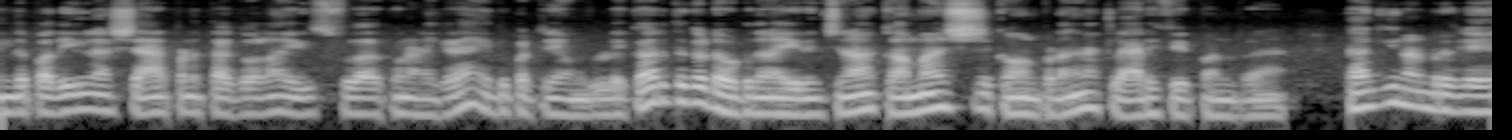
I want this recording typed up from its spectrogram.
இந்த பதிவில் நான் ஷேர் பண்ண தகவலாம் யூஸ்ஃபுல்லாக இருக்கும்னு நினைக்கிறேன். இது பற்றி உங்களுடைய கருத்துக்கள் டவுட் தான் இருந்துச்சுன்னா கமர்ஷியல் கவுண்ட் பண்ணுங்க. நான் கிளாரிஃபை பண்ணுறேன் தேங்க்யூ நண்பர்களே.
